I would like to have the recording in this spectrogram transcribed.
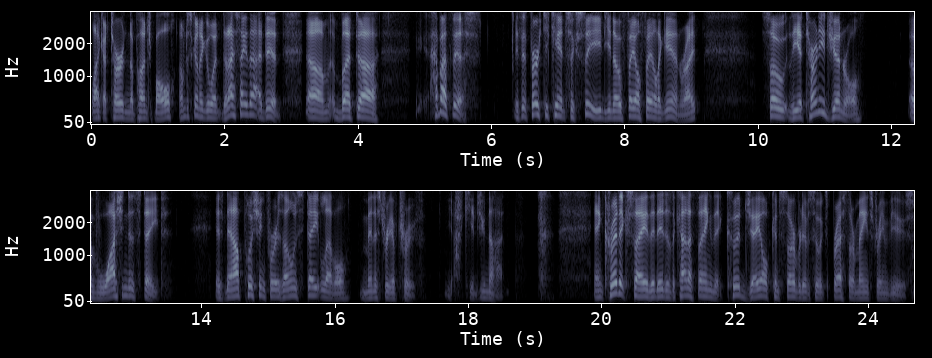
like a turd in a punch bowl. I'm just going to go. Did I say that? I did. Um, but uh, how about this? If at first you can't succeed, you know, fail, fail again, right? So the Attorney General of Washington State is now pushing for his own state level ministry of truth. I kid you not. And critics say that it is the kind of thing that could jail conservatives who express their mainstream views.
